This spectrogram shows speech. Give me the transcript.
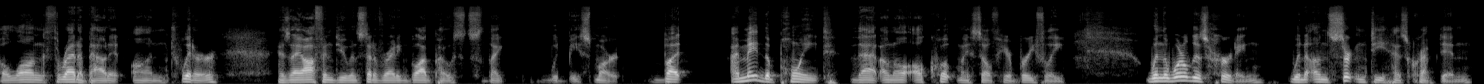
a long thread about it on Twitter, as I often do instead of writing blog posts, like would be smart. But I made the point that, and I'll, I'll quote myself here briefly when the world is hurting, when uncertainty has crept in,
